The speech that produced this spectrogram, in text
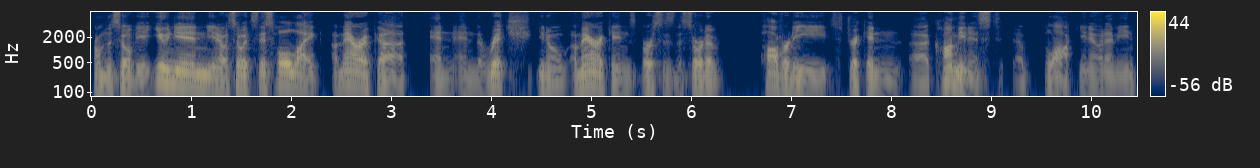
from the Soviet Union, you know. So it's this whole like America and and the rich, you know, Americans versus the sort of poverty-stricken uh, communist uh, bloc. You know what I mean?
